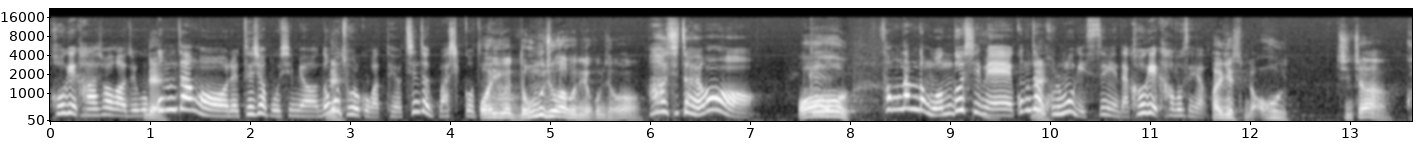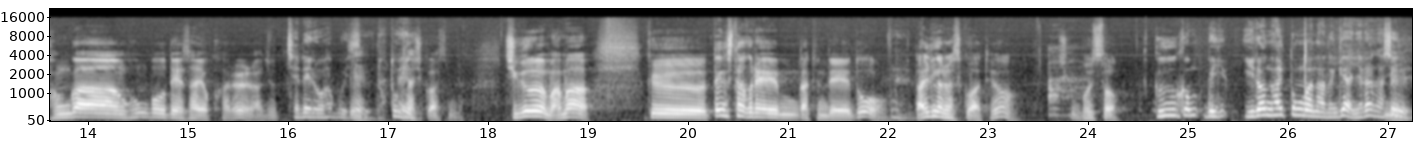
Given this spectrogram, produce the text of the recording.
거기 가셔가지고 네. 꼼장어를 드셔보시면 너무 네. 좋을 것 같아요. 진짜 맛있거든요. 와 이거 너무 좋아하거든요 꼼장어. 아 진짜요? 오 성남동 원도심에 꼼장어 네. 골목이 있습니다. 거기 가보세요. 알겠습니다. 오 진짜 관광 홍보대사 역할을 아주 제대로 하고 예, 있습니다. 톡톡히 네. 하실 것 같습니다. 지금 아마 그 땡스타그램 같은 데에도 네. 난리가 났을 것 같아요. 지금 벌써. 그거 그 이런 활동만 하는 게 아니라 사실 네.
